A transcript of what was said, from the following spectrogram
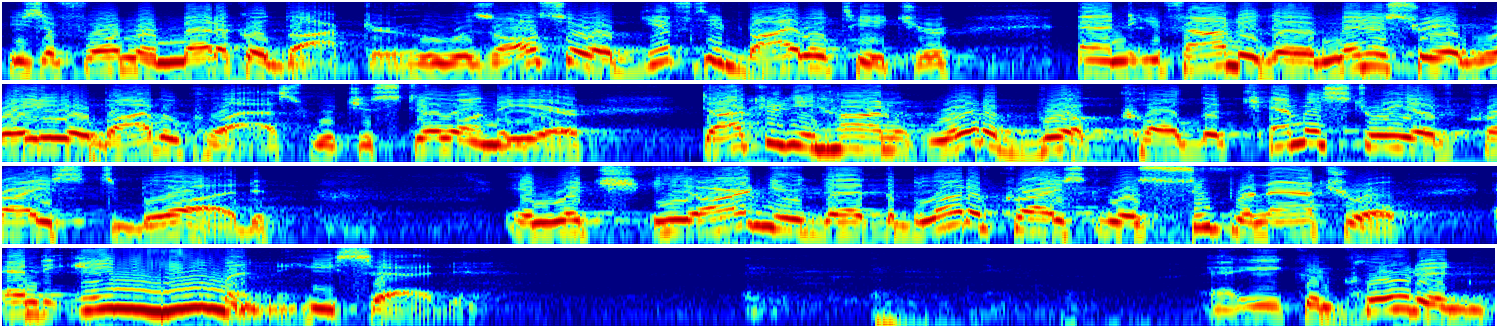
He's a former medical doctor who was also a gifted Bible teacher, and he founded the Ministry of Radio Bible Class, which is still on the air. Dr. DeHaan wrote a book called The Chemistry of Christ's Blood, in which he argued that the blood of Christ was supernatural and inhuman, he said. And he concluded,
